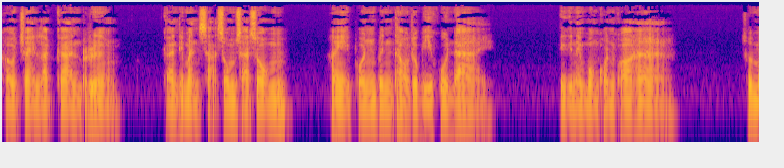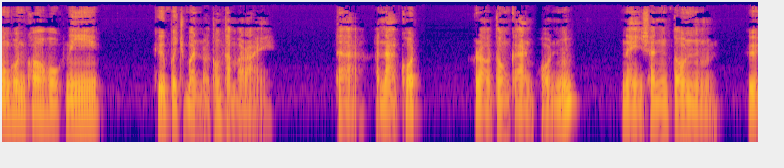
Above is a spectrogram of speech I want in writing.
เข้าใจหลักการเรื่อง การที่มันสะสมสะสม ให้ผลเป็นเท่าทวีคูณได้ นี่คือในมงคลข้อห้าส่วนมงคลข้อหกนี้ คือปัจจุบันเราต้องทำอะไร ถ้าอนาคตเราต้องการผลในชั้นต้น คือ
